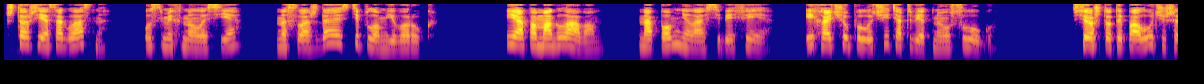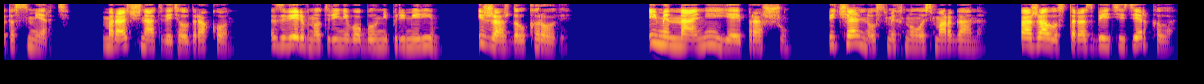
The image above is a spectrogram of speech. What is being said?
Что ж, я согласна, усмехнулась я, наслаждаясь теплом его рук. Я помогла вам, напомнила о себе фея, и хочу получить ответную услугу. «Все, что ты получишь, это смерть», — мрачно ответил дракон. Зверь внутри него был непримирим и жаждал крови. «Именно о ней я и прошу», — печально усмехнулась Моргана. «Пожалуйста, разбейте зеркало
